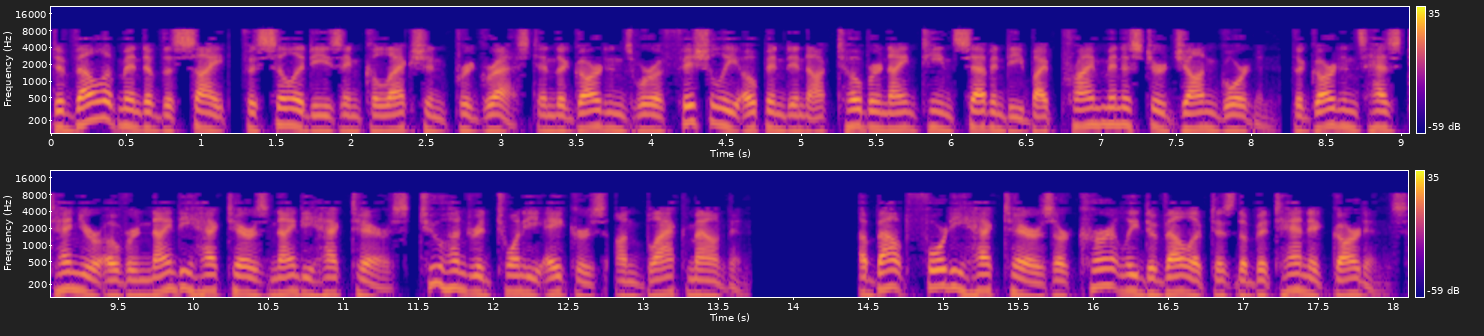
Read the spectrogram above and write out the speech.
Development of the site, facilities and collection progressed and the gardens were officially opened in October 1970 by Prime Minister John Gorton. The gardens has tenure over 90 hectares 90 hectares 220 acres on Black Mountain. About 40 hectares are currently developed as the Botanic Gardens.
